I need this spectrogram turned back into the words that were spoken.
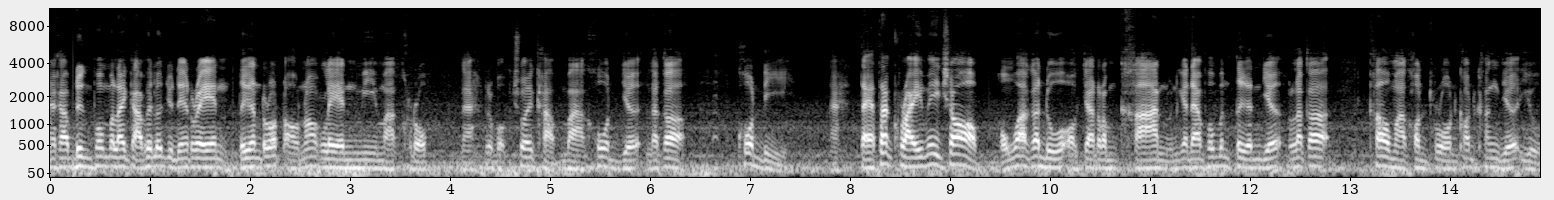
นะครับ ดึงพวงมาลัยกลับให้รถอยู่ในเลน เตือนรถออกนอกเลนมีมาครบนะระบบช่วยขับมาโคตรเยอะแล้วก็โคตรดีนะแต่ถ้าใครไม่ชอบ ผมว่าก็ดูออกจะรำคาญเหมือนกันนะเพราะมันเตือนเยอะ แล้วก็เข้ามา control ค่อนข้างเยอะอยู่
